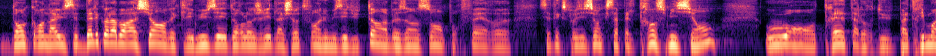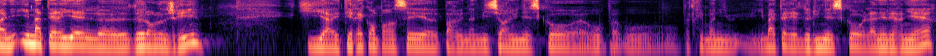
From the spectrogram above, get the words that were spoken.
Donc on a eu cette belle collaboration avec les musées d'horlogerie de la Chaux-de-Fonds et le musée du Temps à Besançon pour faire euh, cette exposition qui s'appelle Transmission, où on traite alors du patrimoine immatériel euh, de l'horlogerie qui a été récompensé euh, par une admission à l'UNESCO, au, patrimoine immatériel de l'UNESCO l'année dernière.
